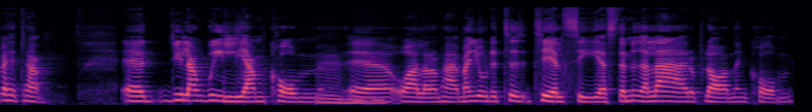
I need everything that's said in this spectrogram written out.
vad heter han? Eh, Dylan William kom mm. eh, och alla de här. Man gjorde TLCs, den nya läroplanen kom.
